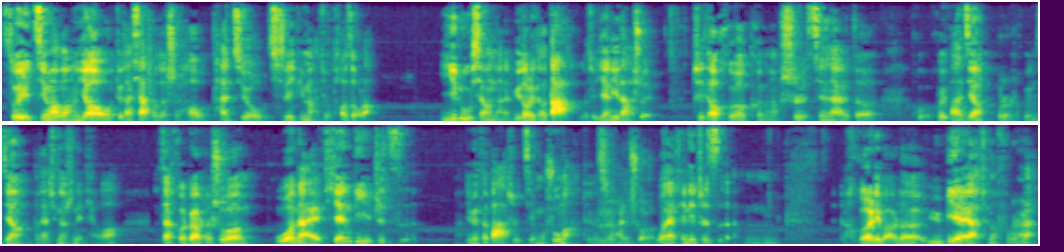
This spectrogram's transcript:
所以金蛙王要对他下手的时候，他就骑着一匹马就逃走了，一路向南遇到了一条大河，就燕丽大水。这条河可能是现在的会会发江或者是浑江，不太确定是哪条啊。在河边，他说：“我乃天地之子，因为他爸是节目书嘛。这个词话里说了，我乃天地之子。嗯，河里边的鱼鳖呀，全都浮上来，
